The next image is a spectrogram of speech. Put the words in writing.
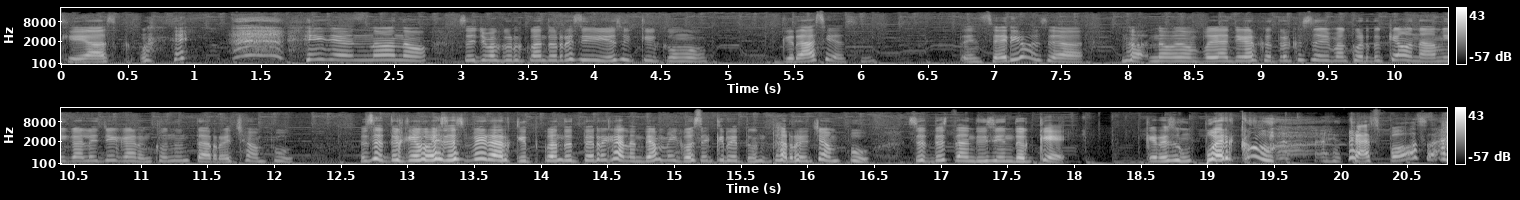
qué asco. y yo, no, no. O sea, yo me acuerdo cuando recibí eso y que como, gracias. ¿En serio? O sea, no, no, no llegar con otra cosa. Y me acuerdo que a una amiga le llegaron con un tarro de champú. O sea, ¿tú qué puedes esperar? Que cuando te regalan de amigo secreto un tarro de champú, se te están diciendo qué? ¿Que eres un puerco? Casposa.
